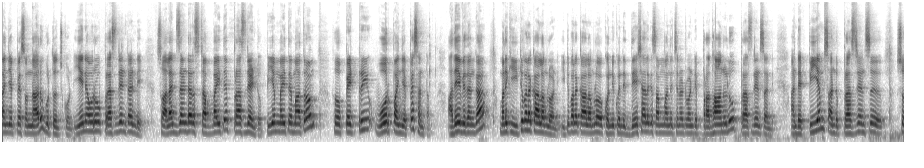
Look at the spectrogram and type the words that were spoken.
అని చెప్పేసి ఉన్నారు గుర్తుంచుకోండి. ఈయనెవరు ప్రెసిడెంట్ అండి. సో అలెగ్జాండర్ స్టబ్ అయితే ప్రెసిడెంట్ పిఎం అయితే మాత్రం సో పెట్రీ ఓర్ప్ అని చెప్పేసి అంటాం. అదేవిధంగా మనకి ఇటీవల కాలంలో అండి ఇటీవల కాలంలో కొన్ని కొన్ని దేశాలకు సంబంధించినటువంటి ప్రధానులు ప్రెసిడెంట్స్ అండి. అంటే PMs and presidents so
